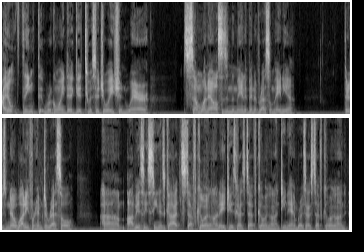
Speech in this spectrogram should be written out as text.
I don't think that we're going to get to a situation where someone else is in the main event of WrestleMania. There's nobody for him to wrestle. Um, obviously, Cena's got stuff going on. AJ's got stuff going on. Dean Ambrose has stuff going on.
